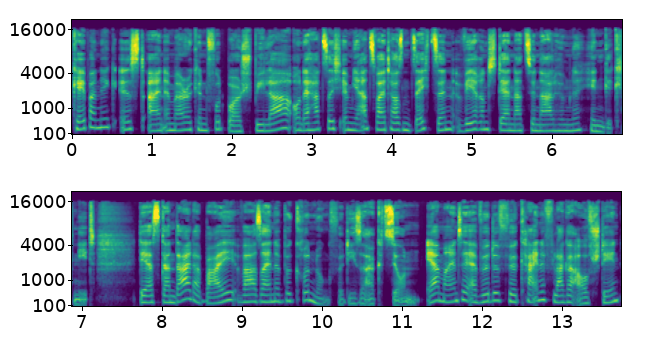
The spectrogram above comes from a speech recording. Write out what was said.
Kaepernick ist ein American Football Spieler und er hat sich im Jahr 2016 während der Nationalhymne hingekniet. Der Skandal dabei war seine Begründung für diese Aktion. Er meinte, er würde für keine Flagge aufstehen,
